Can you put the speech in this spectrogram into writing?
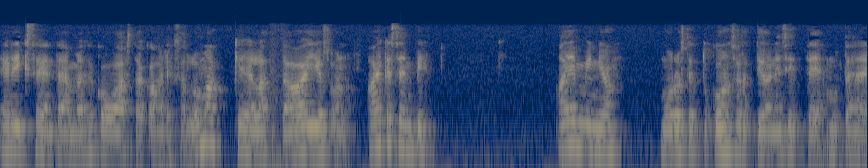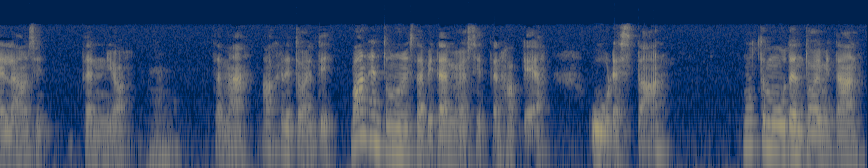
erikseen tämmöisellä KA108 lomakkeella, tai jos on aikaisempi, aiemmin jo muodostettu konsortio, niin sitten, mutta hänellä on sitten jo tämä akkreditointi vanhentunut, niin sitä pitää myös sitten hakea uudestaan. Mutta muuten toimitaan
